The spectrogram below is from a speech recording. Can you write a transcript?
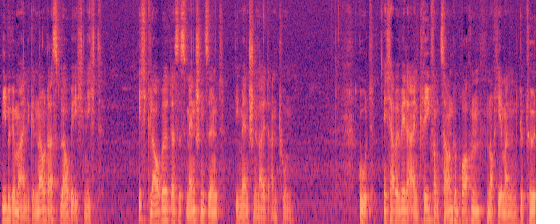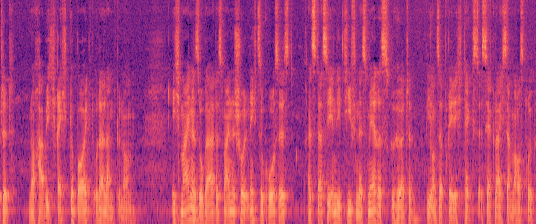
Liebe Gemeinde, genau das glaube ich nicht. Ich glaube, dass es Menschen sind, die Menschenleid antun. Gut, ich habe weder einen Krieg vom Zaun gebrochen, noch jemanden getötet, noch habe ich Recht gebeugt oder Land genommen. Ich meine sogar, dass meine Schuld nicht so groß ist, als dass sie in die Tiefen des Meeres gehörte, wie unser Predigtext es ja gleichsam ausdrückt.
